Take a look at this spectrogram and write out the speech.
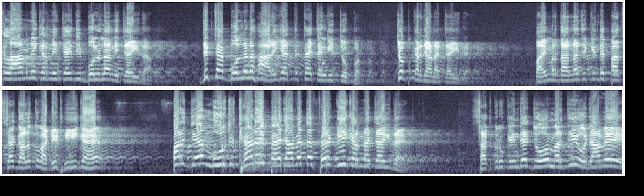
ਕਲਾਮ ਨਹੀਂ ਕਰਨੀ ਚਾਹੀਦੀ, ਬੋਲਣਾ ਨਹੀਂ ਚਾਹੀਦਾ। ਜਿੱਥੇ ਬੋਲਣ ਹਾਰੀ ਹੈ ਤਿੱਥੇ ਚੰਗੀ ਚੁੱਪ। ਚੁੱਪ ਕਰ ਜਾਣਾ ਚਾਹੀਦਾ ਭਾਈ ਮਰਦਾਨਾ ਜੀ ਕਹਿੰਦੇ, ਪਾਤਸ਼ਾਹ, ਗੱਲ ਤੁਹਾਡੀ ਠੀਕ ਹੈ। ਪਰ ਜੇ ਮੂਰਖ ਖਹਿੜੇ ਪੈ ਜਾਵੇ ਤੇ ਫਿਰ ਕੀ ਕਰਨਾ ਚਾਹੀਦਾ ਸਤਿਗੁਰੂ ਕਹਿੰਦੇ, ਜੋ ਮਰਜ਼ੀ ਹੋ ਜਾਵੇ,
